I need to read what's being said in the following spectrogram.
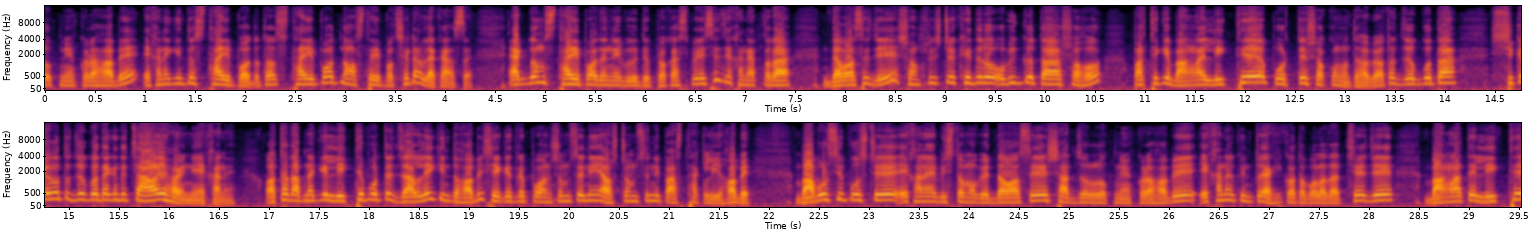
লোক নিয়োগ করা হবে। এখানে কিন্তু স্থায়ী পদ, অর্থাৎ স্থায়ী পদ না অস্থায়ী পদ সেটাও লেখা আছে। একদম স্থায়ী পদে নিয়োগের প্রকাশ পেয়েছে, যেখানে আপনারা দেওয়া আছে যে সংশ্লিষ্ট ক্ষেত্রের অভিজ্ঞতা সহ প্রার্থীকে বাংলায় লিখতে পড়তে সক্ষম হতে হবে। অর্থাৎ যোগ্যতা, শিক্ষাগত যোগ্যতা কিন্তু চাওয়াই হয়নি এখানে। অর্থাৎ আপনাকে লিখতে পড়তে জানলেই কিন্তু হবে, সেক্ষেত্রে পঞ্চম শ্রেণি, অষ্টম শ্রেণি পাস থাকলেই হবে। বাবরসি পোস্টে এখানে বিস্তম গেট দেওয়া আছে, সাতজন লোক নিয়োগ করা হবে। এখানেও কিন্তু একই কথা বলা যাচ্ছে যে বাংলাতে লিখতে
